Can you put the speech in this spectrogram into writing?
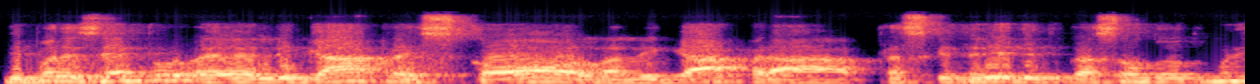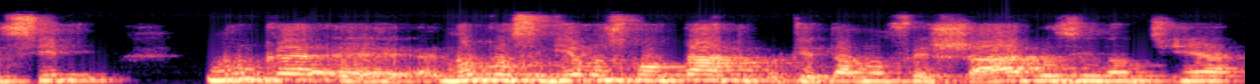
de, por exemplo, é, ligar para a escola, ligar para a Secretaria de Educação do outro município, nunca é, não conseguíamos contato porque estavam fechados e não tinha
